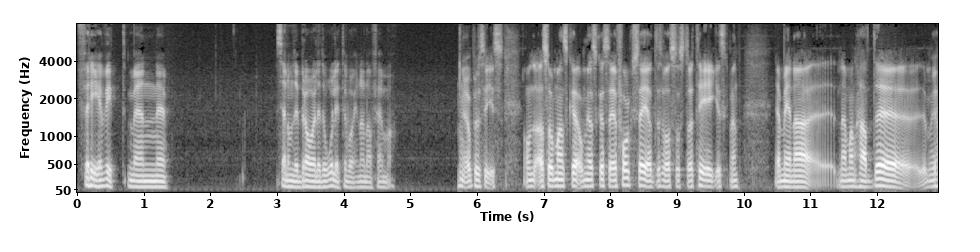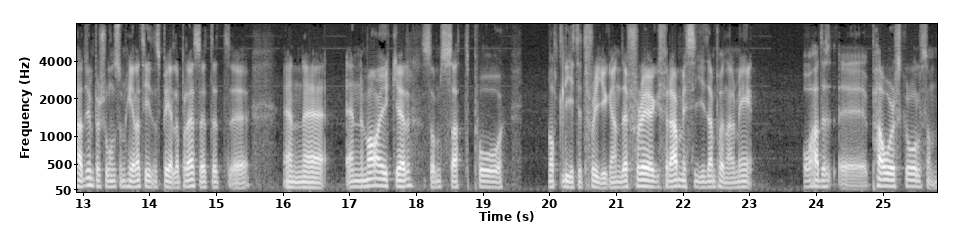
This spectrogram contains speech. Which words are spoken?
för evigt, men eh, sen om det är bra eller dåligt, det var en annan femma. Ja, precis. Om, alltså, om, man ska, om jag ska säga, folk säger att det var så strategiskt, men jag menar, när man hade, vi hade ju en person som hela tiden spelade på det här sättet, eh, en, eh, en magiker som satt på något litet flygande, flög fram i sidan på en armé och hade eh, power scroll som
